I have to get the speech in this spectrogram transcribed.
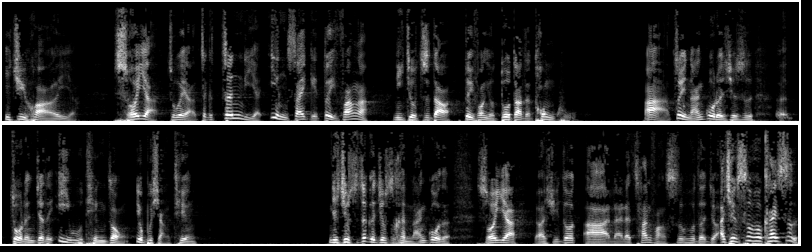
一句话而已啊，所以啊，诸位啊，这个真理啊，硬塞给对方啊，你就知道对方有多大的痛苦啊。最难过的就是呃，做人家的义务听众又不想听。也就是这个，就是很难过的，所以啊啊，许多啊来来参访师傅的，就啊请师傅开示。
